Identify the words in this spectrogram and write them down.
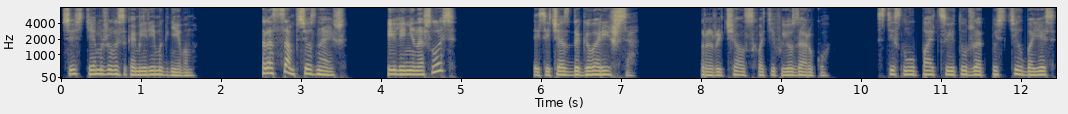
Все с тем же высокомерием и гневом. «Раз сам все знаешь. Или не нашлось?» «Ты сейчас договоришься», — прорычал, схватив ее за руку. Стиснул пальцы и тут же отпустил, боясь,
